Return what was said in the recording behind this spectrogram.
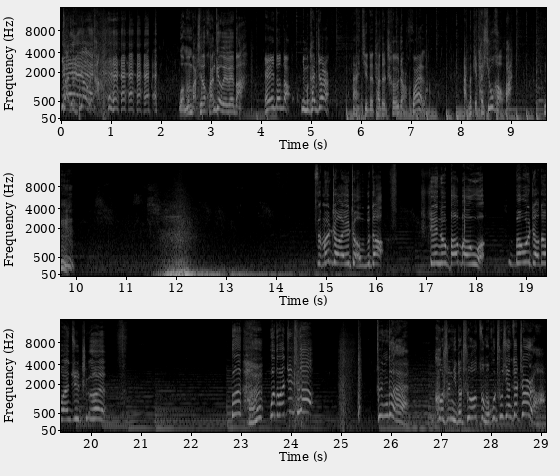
干得漂亮！我们把车还给薇薇吧。哎，等等，你们看这儿，俺记得他的车有点坏了，俺们给他修好吧。嗯。怎么找也找不到，谁能帮帮我，帮我找到玩具车呀？啊！我的玩具车！真的哎，可是你的车怎么会出现在这儿啊？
